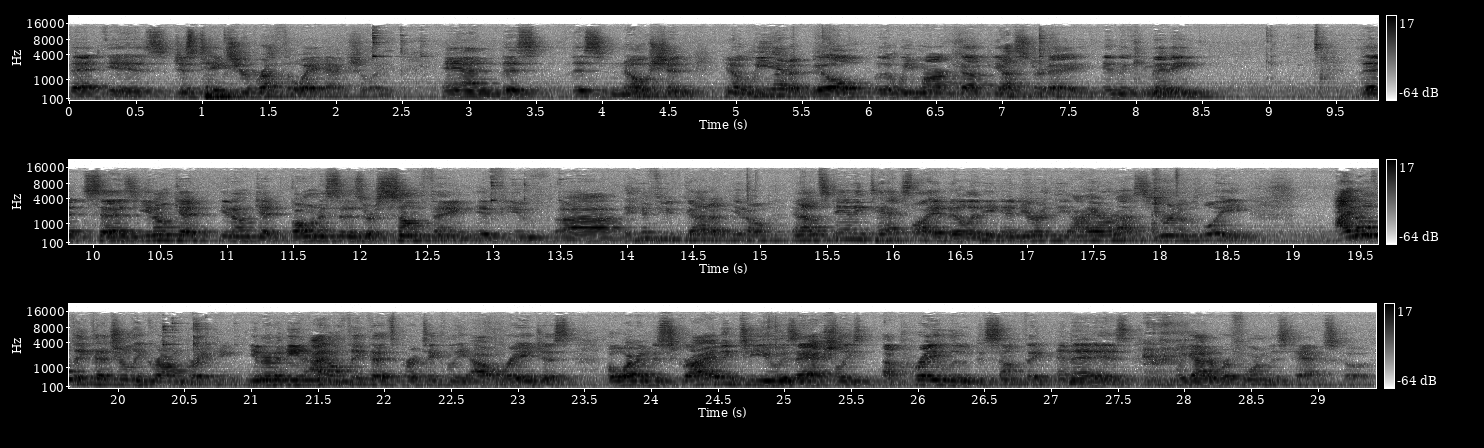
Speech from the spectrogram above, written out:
that is just takes your breath away, actually. And this, this notion, you know, we had a bill that we marked up yesterday in the committee that says you don't get you don't get bonuses or something if you uh, if you've got a you know an outstanding tax liability and you're at the IRS, you're an employee. I don't think that's really groundbreaking. You know what I mean? I don't think that's particularly outrageous. But what I'm describing to you is actually a prelude to something, and that is we got to reform this tax code.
